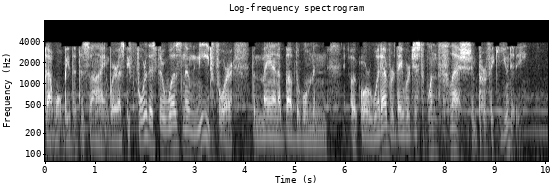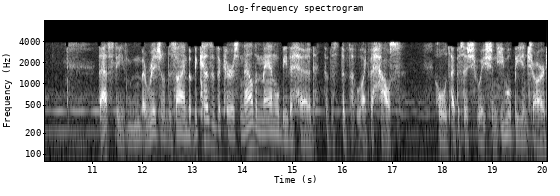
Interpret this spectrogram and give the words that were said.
that won't be the design. Whereas before this, there was no need for the man above the woman or, whatever. They were just one flesh in perfect unity. That's the original design. But because of the curse, now the man will be the head of the, of the like the house whole type of situation. He will be in charge.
